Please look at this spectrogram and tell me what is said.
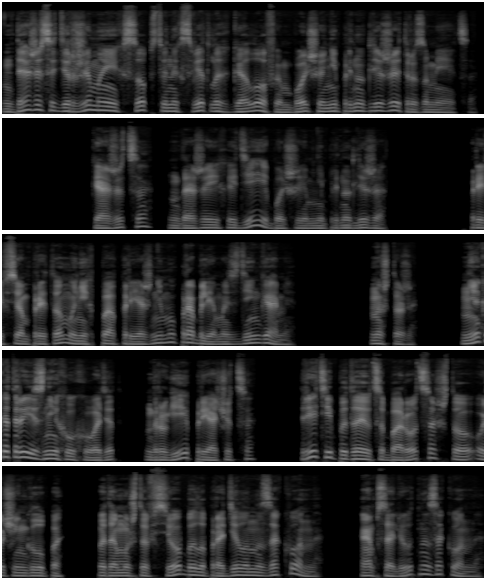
Даже содержимое их собственных светлых голов им больше не принадлежит, разумеется. Кажется, даже их идеи больше им не принадлежат. При всем при том у них по-прежнему проблемы с деньгами. Ну что же, некоторые из них уходят, другие прячутся, Третьи пытаются бороться, что очень глупо, потому что все было проделано законно, абсолютно законно.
